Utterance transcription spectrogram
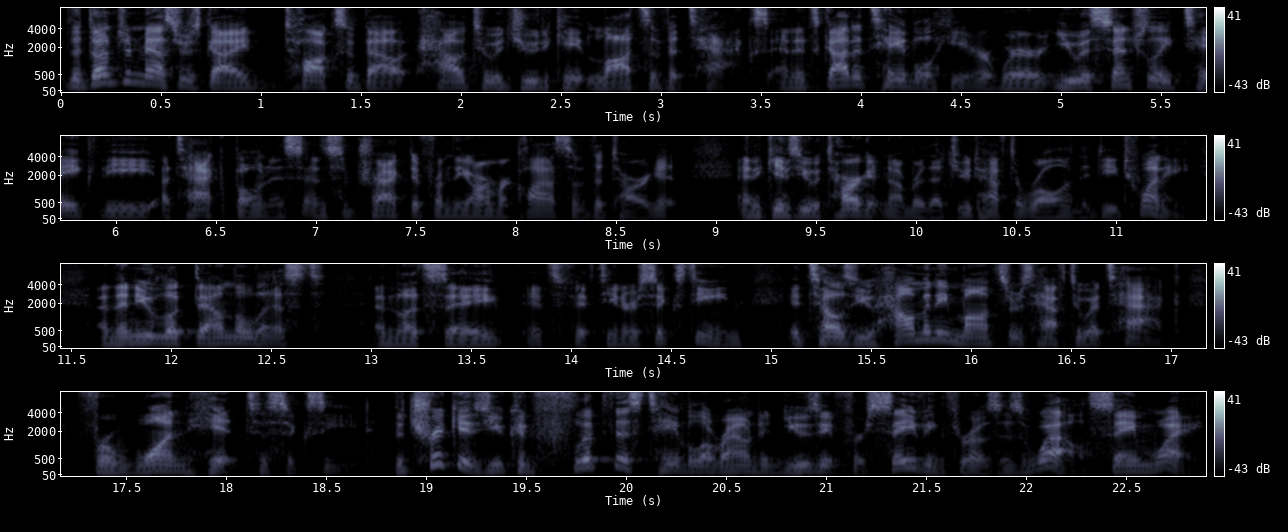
The Dungeon Master's Guide talks about how to adjudicate lots of attacks, and it's got a table here where you essentially take the attack bonus and subtract it from the armor class of the target, and it gives you a target number that you'd have to roll on a d20. And then you look down the list, and let's say it's 15 or 16, it tells you how many monsters have to attack for one hit to succeed. The trick is you can flip this table around and use it for saving throws as well, same way.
